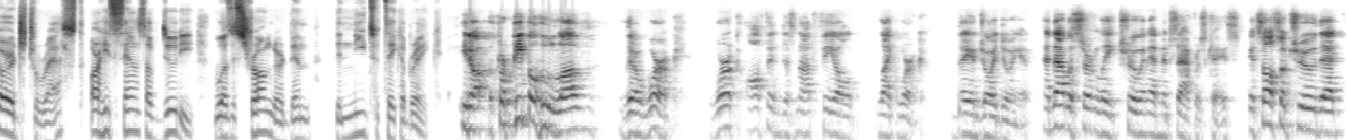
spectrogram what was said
urge to rest, or his sense of duty was stronger than the need to take a break? You know, for people who love their work, work often does not feel like work they enjoy doing it. And that was certainly true in Edmond Safra's case. It's also true that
